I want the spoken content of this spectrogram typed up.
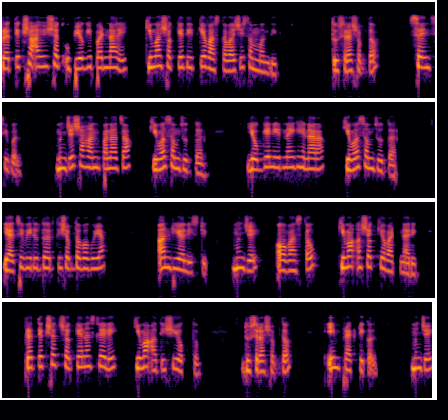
प्रत्यक्ष आयुष्यात उपयोगी पडणारे किंवा शक्य तितके वास्तवाशी संबंधित. दुसरा शब्द सेन्सिबल म्हणजे शहाणपणाचा किंवा समजूतदार योग्य निर्णय घेणारा किंवा समजूतदार. याचे विरुद्धार्थी शब्द बघूया. अनरिअलिस्टिक म्हणजे अवास्तव किंवा अशक्य वाटणारे प्रत्यक्षात शक्य नसलेले किंवा अतिशयोक्त. दुसरा शब्द इम्प्रॅक्टिकल म्हणजे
